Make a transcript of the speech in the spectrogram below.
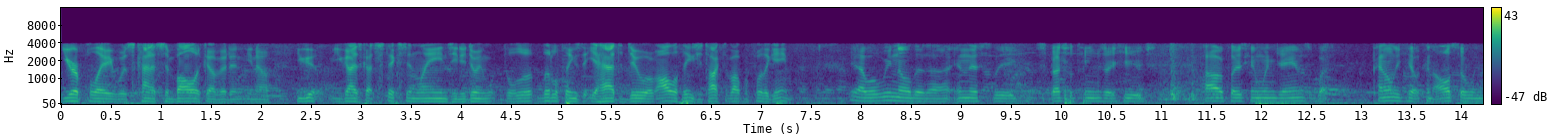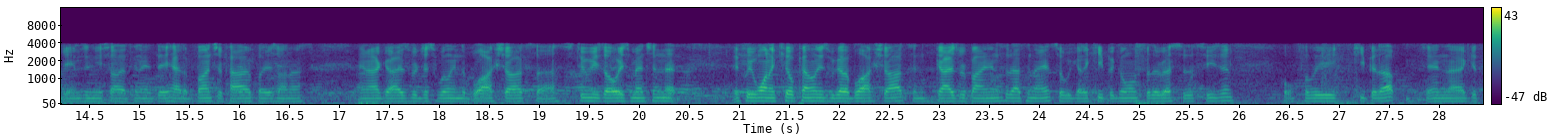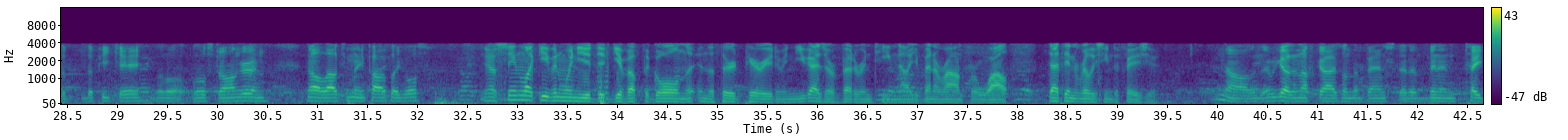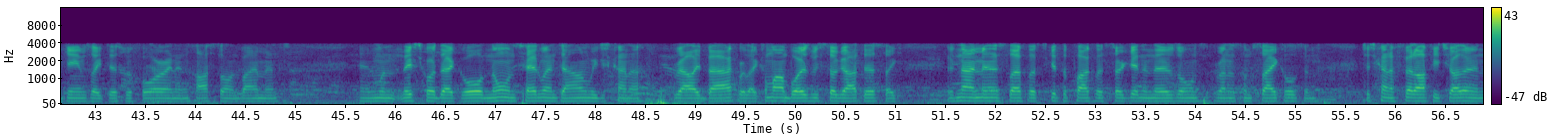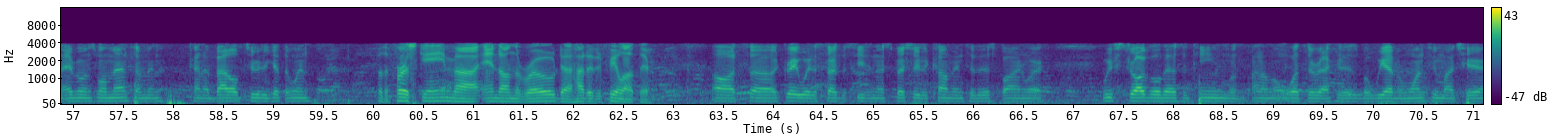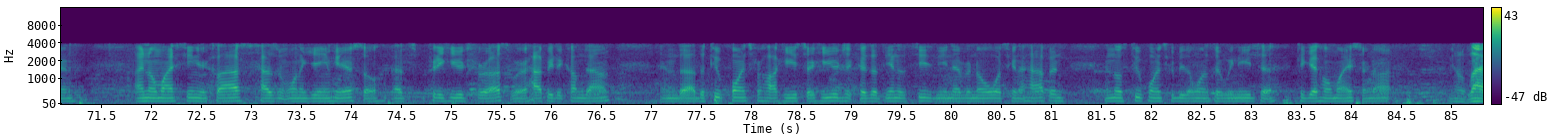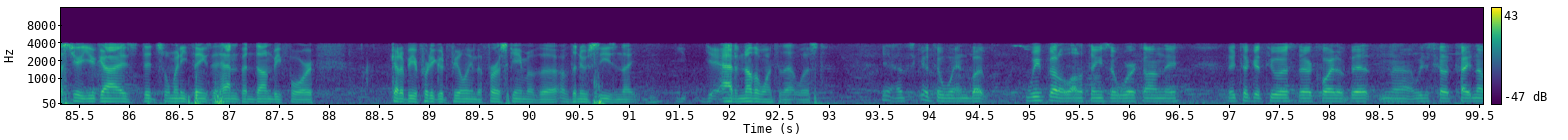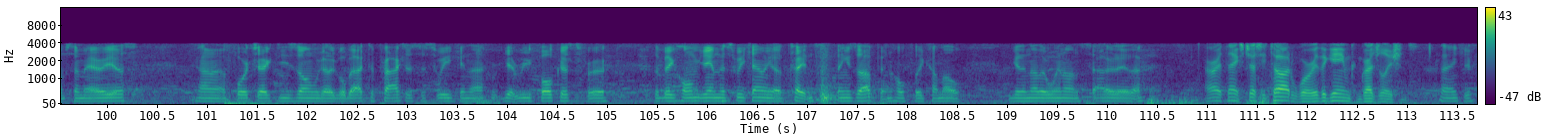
your play was kind of symbolic of it, and you know, you you guys got sticks in lanes, and you're doing the little things that you had to do, all the things you talked about before the game. Yeah, well, we know that uh, in this league, special teams are huge. Power plays can win games, but penalty kill can also win games, and you saw that tonight. They had a bunch of power plays on us, and our guys were just willing to block shots. Uh, Stewie's always mentioned that if we want to kill penalties, we got to block shots, and guys were buying into that tonight. So we got to keep it going for the rest of the season hopefully keep it up and uh, get the, the PK a little, a little stronger and not allow too many power play goals. You know, it seemed like even when you did give up the goal in the, in the third period, I mean, you guys are a veteran team now. You've been around for a while. That didn't really seem to phase you. No, we got enough guys on the bench that have been in tight games like this before and in hostile environments. And when they scored that goal, no one's head went down. We just kind of rallied back. We're like, "Come on, boys, we still got this." Like, there's nine minutes left. Let's get the puck. Let's start getting in their zone, running some cycles, and just kind of fed off each other and everyone's momentum and kind of battled through to get the win. For the first game uh, and on the road, uh, how did it feel out there? Oh, it's a great way to start the season, especially to come into this barn where we've struggled as a team. I don't know what the record is, but we haven't won too much here. And I know my senior class hasn't won a game here, so that's pretty huge for us. We're happy to come down. And uh, the two points for Hockey East are huge because at the end of the season, you never know what's going to happen. And those two points could be the ones that we need to, to get home ice or not. You know, last year you guys did so many things that hadn't been done before. Got to be a pretty good feeling the first game of the of the new season that you, you add another one to that list. Yeah, it's good to win, but we've got a lot of things to work on. They they took it to us there quite a bit, and uh, we just got to tighten up some areas. Kind of forecheck D zone. We got to go back to practice this week and uh, get refocused for the big home game this weekend. We got to tighten some things up and hopefully come out and get another win on Saturday there. All right, thanks, Jesse Todd. Warrior the game. Congratulations. Thank you.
